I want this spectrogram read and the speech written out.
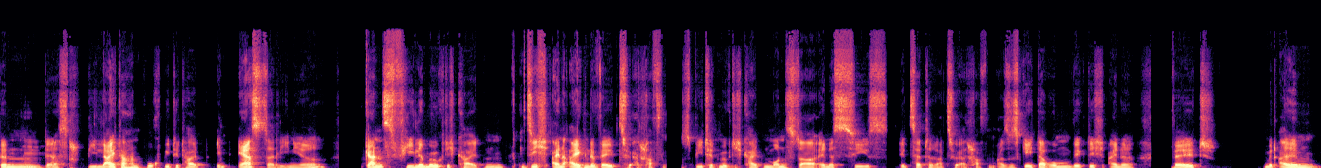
Denn Mhm. das Spielleiterhandbuch bietet halt in erster Linie ganz viele Möglichkeiten, sich eine eigene Welt zu erschaffen. Es bietet Möglichkeiten, Monster, NSCs etc. zu erschaffen. Also es geht darum, wirklich eine Welt mit allem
